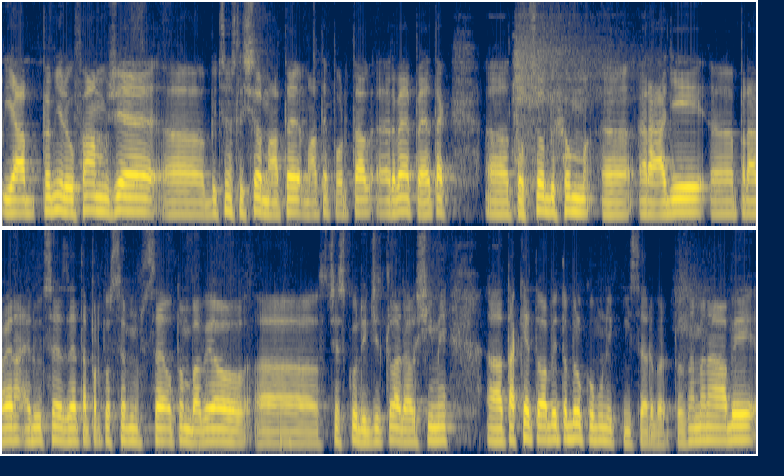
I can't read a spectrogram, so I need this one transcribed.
já pevně doufám, že, eh, byť jsem slyšel, máte, máte portál RVP, tak eh, to, co bychom eh, rádi právě na edu.cz, a proto jsem se o tom bavil s Českou Digital a dalšími, tak je to, aby to byl komunitní server. To znamená, aby,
